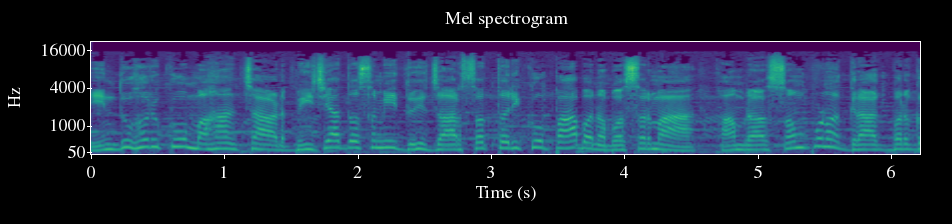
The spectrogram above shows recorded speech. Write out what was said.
हिन्दूहरूको महान चाड विजयादशमी दुई हजार सत्तरीको पावन अवसरमा हाम्रा सम्पूर्ण ग्राहकवर्ग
